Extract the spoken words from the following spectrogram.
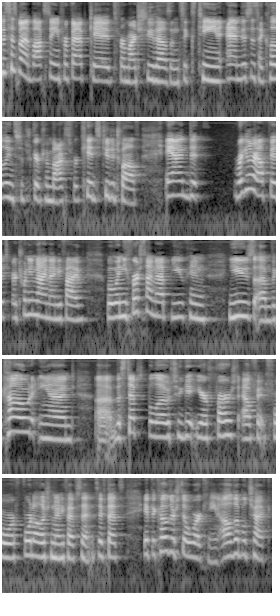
This is my unboxing for Fab Kids for March 2016 and this is a clothing subscription box for kids 2 to 12 and regular outfits are $29.95 but when you first sign up you can use um, the code and uh, the steps below to get your first outfit for $4.95 if that's if the codes are still working I'll double check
